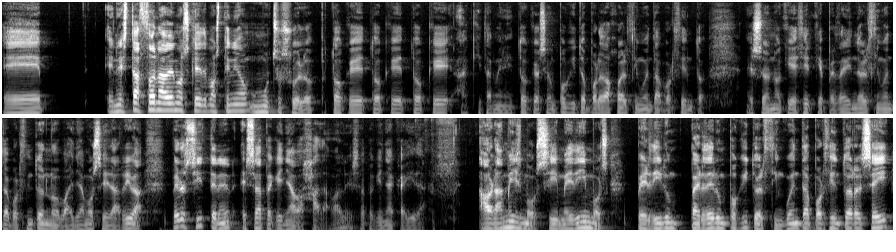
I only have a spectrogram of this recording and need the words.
Eh, en esta zona vemos que hemos tenido mucho suelo, toque, toque, toque, aquí también hay toque, o sea, un poquito por debajo del 50%. Eso no quiere decir que perdiendo el 50% no vayamos a ir arriba, pero sí tener esa pequeña bajada, ¿vale? Esa pequeña caída. Ahora mismo, si medimos perder un, perder un poquito el 50% RSI,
